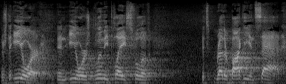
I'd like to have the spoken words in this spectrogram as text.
There's the Eeyore, in Eeyore's gloomy place full of, it's rather boggy and sad.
